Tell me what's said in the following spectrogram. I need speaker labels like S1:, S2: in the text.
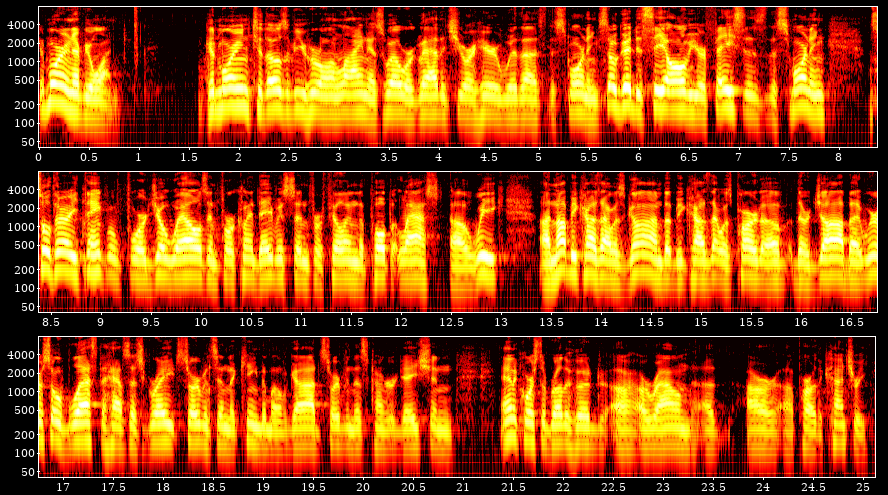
S1: Good morning, everyone. Good morning to those of you who are online as well. We're glad that you are here with us this morning. So good to see all of your faces this morning. I'm so very thankful for Joe Wells and for Clint Davison for filling the pulpit last uh, week. Uh, not because I was gone, but because that was part of their job. But we're so blessed to have such great servants in the kingdom of God serving this congregation and, of course, the brotherhood uh, around uh, our uh, part of the country.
